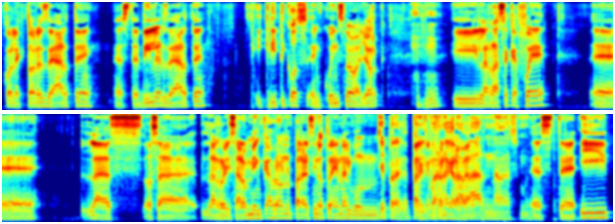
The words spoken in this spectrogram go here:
colectores de arte, este dealers de arte y críticos en Queens, Nueva York. Y la raza que fue, eh, las, o sea, la revisaron bien cabrón para ver si no traían algún Sí, para, para que no fueran a grabar. nada. sí, güey. Este, y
